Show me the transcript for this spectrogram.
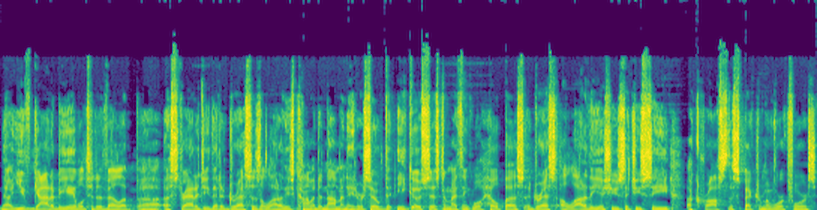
Now, you've got to be able to develop uh, a strategy that addresses a lot of these common denominators. So, the ecosystem, I think, will help us address a lot of the issues that you see across the spectrum of workforce.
